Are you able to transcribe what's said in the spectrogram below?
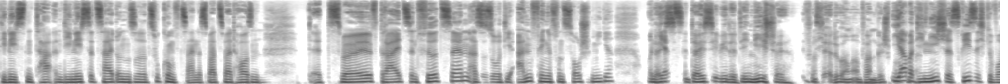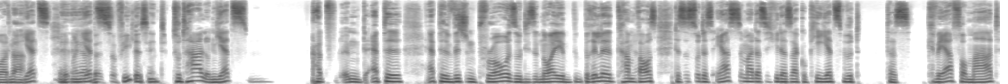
die, nächsten Ta die nächste Zeit unsere Zukunft sein. Das war 2012, 13, 14, also so die Anfänge von Social Media. Und da jetzt. Ist, da ist sie wieder die Nische, von der du am Anfang gesprochen hast. Ja, aber die Nische ist riesig geworden. Klar. Und jetzt, äh, und ja, jetzt so viele sind. Total. Und jetzt mhm hat Apple, Apple Vision Pro, so diese neue Brille kam ja. raus. Das ist so das erste Mal, dass ich wieder sage, okay, jetzt wird das Querformat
